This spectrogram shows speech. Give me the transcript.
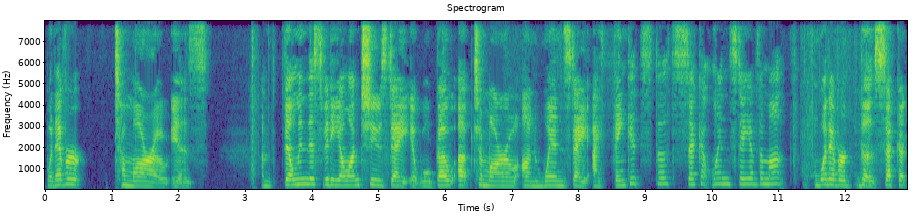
whatever tomorrow is I'm filming this video on Tuesday. It will go up tomorrow on Wednesday. I think it's the second Wednesday of the month. Whatever the second,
